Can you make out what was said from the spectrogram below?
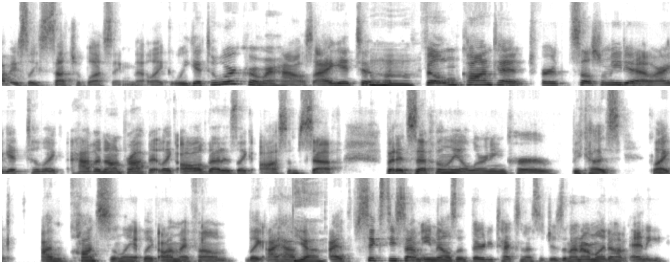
obviously such a blessing that like we get to work from our house. I get to mm-hmm. like, film content for social media or I get to like have a nonprofit. Like all of that is like awesome stuff. But it's definitely a learning curve because like I'm constantly like on my phone. Like I have yeah. I have 60 some emails and 30 text messages and I normally don't have any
